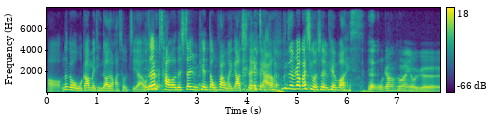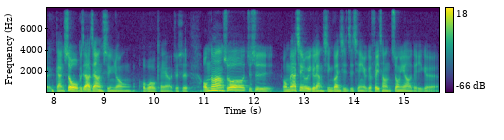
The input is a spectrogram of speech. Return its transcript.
哦，那个我刚刚没听到，在划手机啊，我在查我的生鱼片冻饭，我应该要吃哪一家？这比较关心我生鱼片，不好意思。我刚刚突然有一个感受，我不知道这样形容 O 不 OK 哦，就是我们通常说，就是我们要进入一个两性关系之前，有一个非常重要的一个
